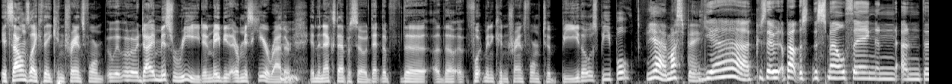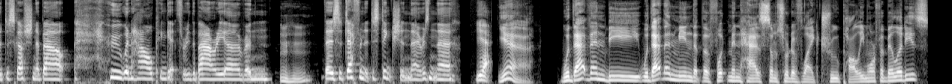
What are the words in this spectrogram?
It sounds like they can transform. Did I misread and maybe or mishear rather Hmm. in the next episode that the the uh, the footman can transform to be those people? Yeah, it must be. Yeah, because they were about the the smell thing and and the discussion about who and how can get through the barrier, and Mm-hmm. there's a definite distinction there, isn't there? Yeah. Yeah. Would that then be would that then mean that the footman has some sort of like true polymorph abilities?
